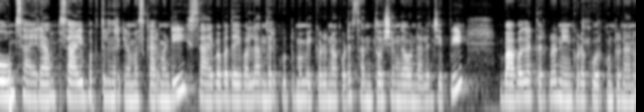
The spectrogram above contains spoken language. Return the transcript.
ఓం సాయిరామ్. సాయి భక్తులందరికీ నమస్కారం అండి సాయిబాబా దయ వల్ల అందరి కుటుంబం ఎక్కడున్నా కూడా సంతోషంగా ఉండాలని చెప్పి బాబాగారి తరపున నేను కూడా కోరుకుంటున్నాను.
